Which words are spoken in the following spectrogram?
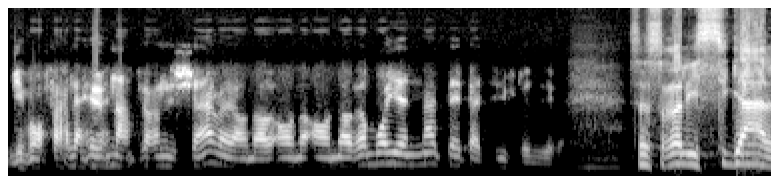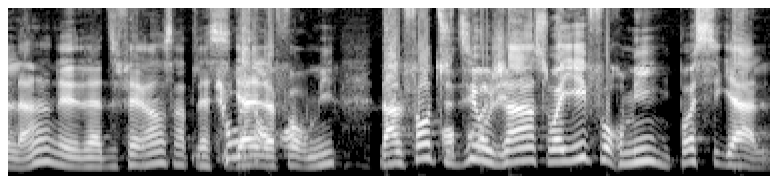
Ils vont faire la une en pleurnichant, mais on, aura moyennement de sympathie, je te dirais. Ce sera les cigales, hein? la différence entre la cigale et la fourmi. Dans le fond, tu dis aux gens, soyez fourmis, pas cigales.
